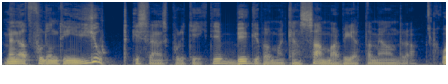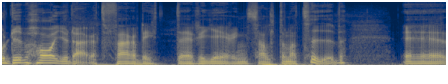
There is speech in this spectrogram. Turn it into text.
Men att få någonting gjort i svensk politik det bygger på att man kan samarbeta med andra. Och du har ju där ett färdigt eh, regeringsalternativ. Eh,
